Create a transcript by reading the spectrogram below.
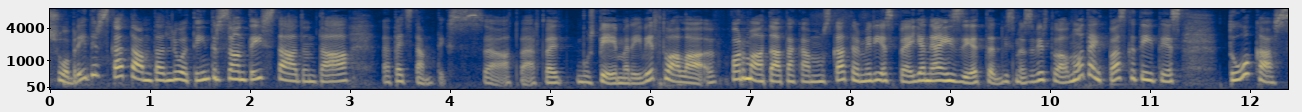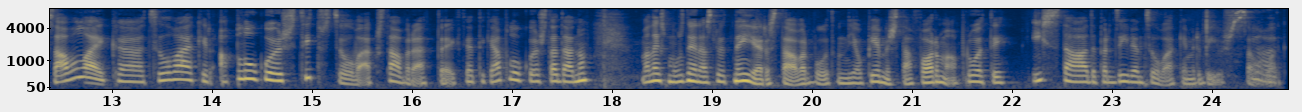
šobrīd ir skatām tāda ļoti interesanta izstāde, un tā eh, pēc tam tiks eh, atvērta vai būs pieejama arī virtuālā formātā. Tā kā mums katram ir iespēja, ja neaiziet, tad vismaz virtuāli noteikti paskatīties to, kā savulaik eh, cilvēki ir aplūkojuši citus cilvēkus. Tā varētu teikt, ja tikai aplūkojuši tādā, nu, man liekas, mūsdienās ļoti neierastā varbūt un jau piemirstā formā, proti izstāde par dzīviem cilvēkiem ir bijušas savulaik.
